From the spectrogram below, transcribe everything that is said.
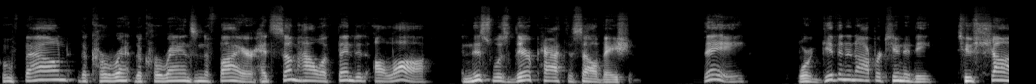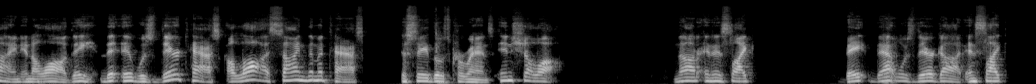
who found the Quran, the Korans in the fire had somehow offended Allah, and this was their path to salvation. They were given an opportunity to shine in Allah. They, they it was their task. Allah assigned them a task to save those Korans. Inshallah. Not and it's like they that was their God. And it's like,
